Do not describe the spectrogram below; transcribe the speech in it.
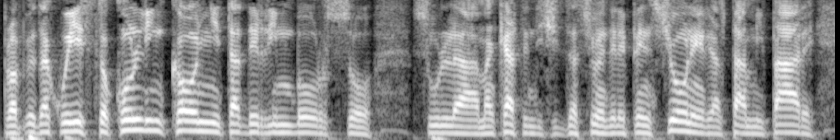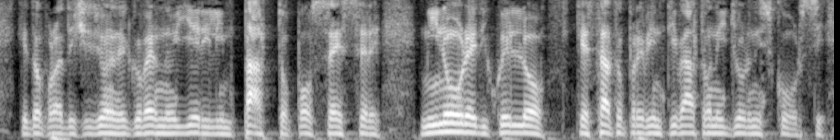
proprio da questo, con l'incognita del rimborso sulla mancata indicizzazione delle pensioni, in realtà mi pare che dopo la decisione del governo ieri l'impatto possa essere minore di quello che è stato preventivato nei giorni scorsi. Ci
